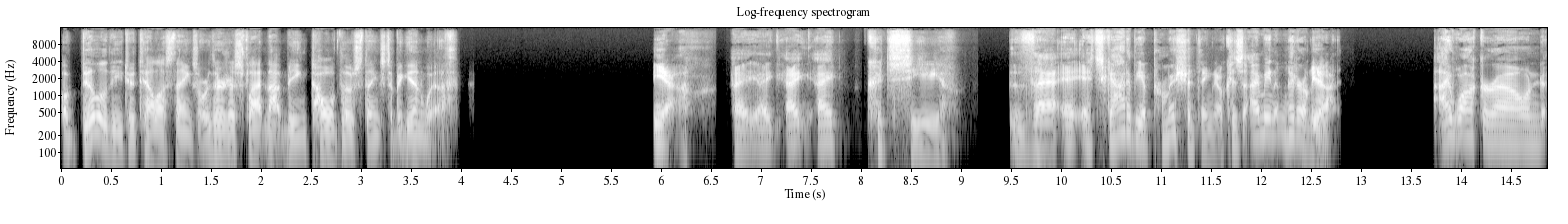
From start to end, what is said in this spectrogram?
ability to tell us things or they're just flat not being told those things to begin with. Yeah, I I I, I could see that. It- It's got to be a permission thing though, because I mean, literally, Yeah. I walk around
